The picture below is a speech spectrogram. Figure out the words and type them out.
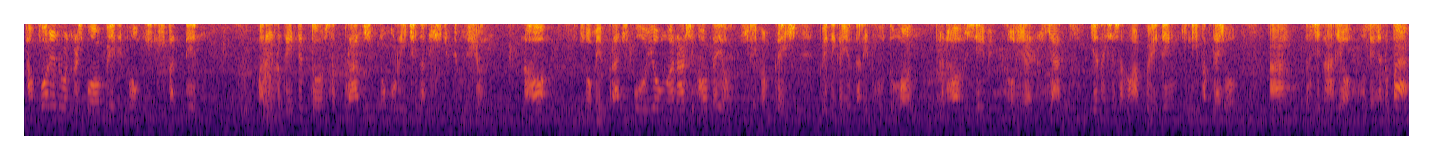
ang foreign workers po pwede pong ilipat din. Ma-relocated to sa branch ng original institution. No? So may branch po yung uh, nursing home na yun sa ibang place. Pwede kayong dalhin po doon. Ano? Same employer. Yan. Yan ang isa sa mga pwedeng ilipat kayo ah, na senaryo. Okay, ano pa?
